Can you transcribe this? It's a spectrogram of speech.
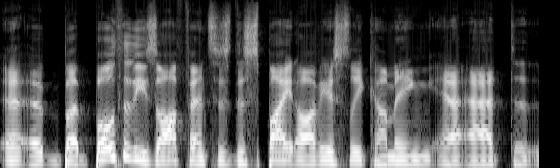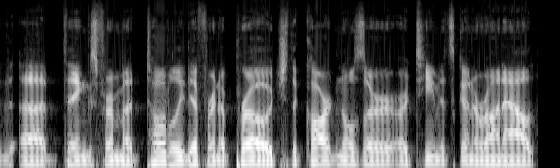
Uh, uh, but both of these offenses, despite obviously coming at, at uh, things from a totally different approach, the Cardinals are, are a team that's going to run out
